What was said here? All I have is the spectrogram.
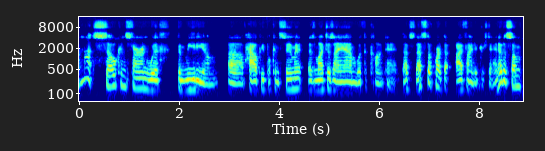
I'm not so concerned with the medium of how people consume it as much as I am with the content. That's that's the part that I find interesting. I notice some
